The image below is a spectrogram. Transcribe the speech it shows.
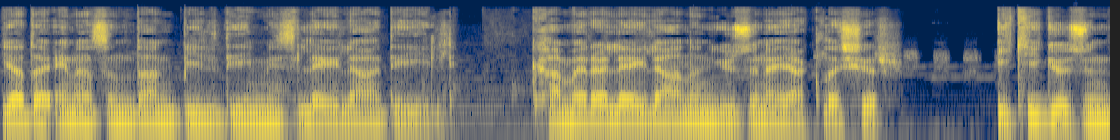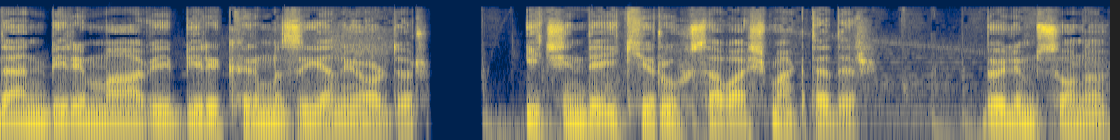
Ya da en azından bildiğimiz Leyla değil. Kamera Leyla'nın yüzüne yaklaşır. İki gözünden biri mavi, biri kırmızı yanıyordur. İçinde iki ruh savaşmaktadır. Bölüm sonu.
